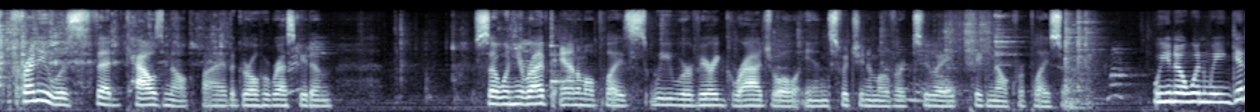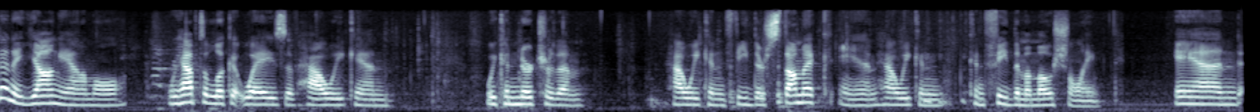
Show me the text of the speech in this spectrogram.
Freddie was fed cow's milk by the girl who rescued him. So when he arrived at Animal Place, we were very gradual in switching him over to a pig milk replacer. Well, you know, when we get in a young animal, we have to look at ways of how we can we can nurture them, how we can feed their stomach, and how we can can feed them emotionally. And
